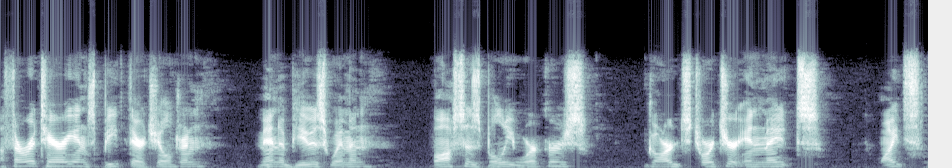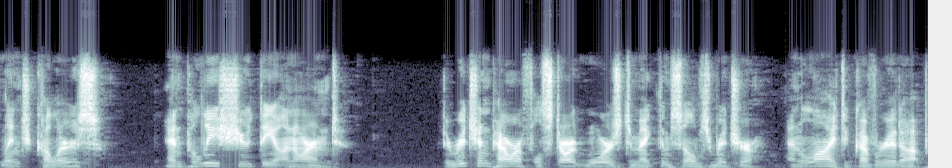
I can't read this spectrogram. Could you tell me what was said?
Authoritarians beat their children, men abuse women, bosses bully workers, guards torture inmates, whites lynch colors, and police shoot the unarmed. The rich and powerful start wars to make themselves richer and lie to cover it up.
